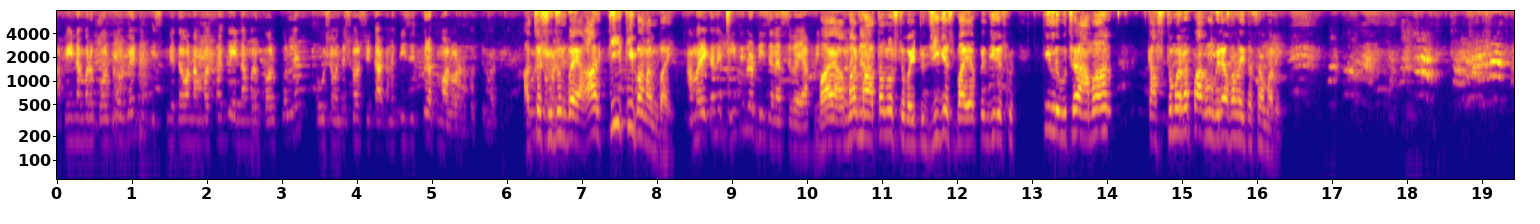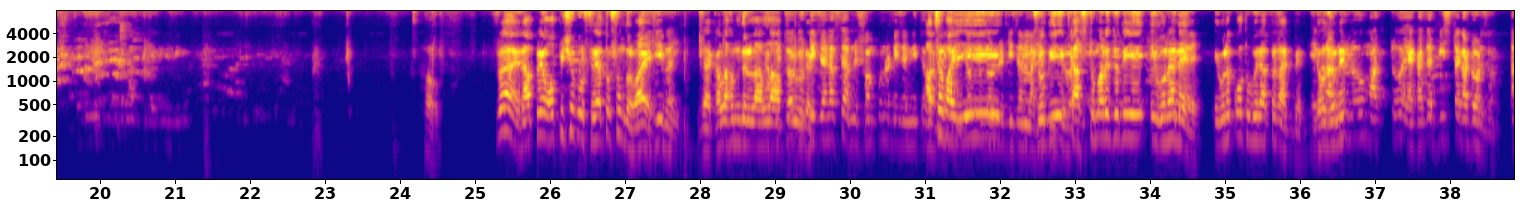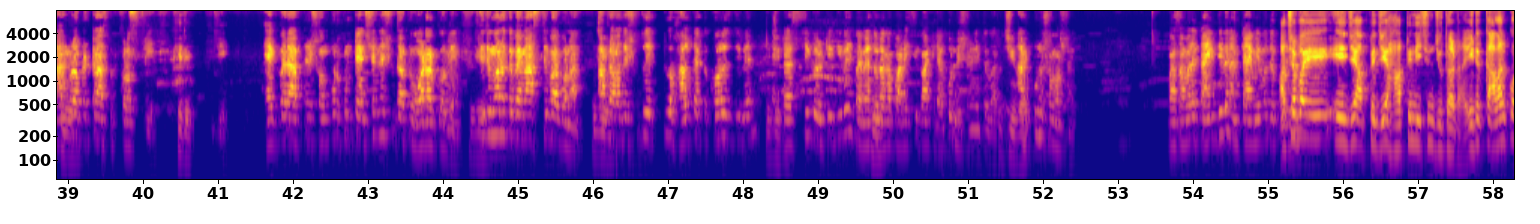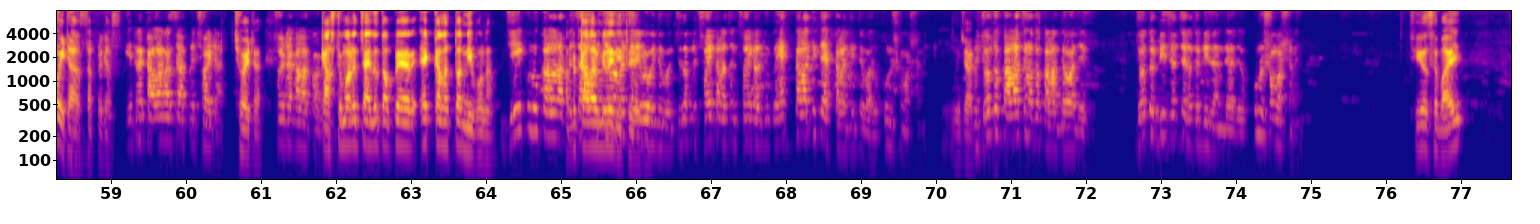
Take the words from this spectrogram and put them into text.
আপনি এই নাম্বারে কল করবেন স্ক্রিনে দেওয়া নাম্বার থাকবে এই নাম্বারে কল করলে অবশ্যই আমাদের সরাসরি কারখানায় ভিজিট করে আপনি মাল অর্ডার করতে পারবেন। আচ্ছা সুজন ভাই আর কি কি বানান ভাই? আমার এখানে বিভিন্ন ডিজাইন আছে ভাই আপনি ভাই আমার মাথা নষ্ট ভাই একটু জিজ্ঞেস ভাই আপনি জিজ্ঞেস কর কি লেবুছে আমার কাস্টমাররা পাগল করে ফেলাইতেছে আমারে। রাইট আপনি অফিসও করছেন এত সুন্দর ভাই। জি ভাই। যাক আলহামদুলিল্লাহ আল্লাহ আপনার ডিজাইন আছে আপনি সম্পূর্ণ ডিজাইন নিতে আচ্ছা ভাই ডিজাইন লাগে যদি কাস্টমারে যদি এগুলো নেয় এগুলো কত করে আপনি রাখবেন? ডজনে মাত্র এক হাজার বিশ টাকা ডজন তারপর আপনার ট্রান্সপোর্ট খরচ ফ্রি ফ্রি। একবারে আপনি সম্পূর্ণ কোন টেনশন নেই শুধু আপনি অর্ডার করবেন। যদি মনে করবেন আমি আসতে পারব না আপনি আমাদের শুধু একটু হালকা একটা খরচ দিবেন একটা সিকিউরিটি দিবেন বা এত টাকা পাঠিয়েছি বাকিটা কন্ডিশন নিতে পারবেন আর কোনো সমস্যা নেই। বাস আমাদের টাইম দিবেন আমি টাইমের মধ্যে আচ্ছা ভাই এই যে আপনি যে হাতে নিয়েছেন জুতাটা এটার কালার কয়টা আছে আপনার কাছে? এটার কালার আছে আপনি ছয়টা। ছয়টা। ছয়টা কালার পাবেন। কাস্টমারের চাইলেও তো এক কালার তো আর নিব না। যে কোনো কালার আপনি চান, আপনি দিতে হবে। যদি আপনি ছয় কালার চান ছয় কালার এক কালার দিতে এক কালার দিতে পারব কোনো সমস্যা নেই। আপনি যত কালার চান অত কালার দেওয়া যাবে যত ডিজাইন চান তত ডিজাইন দেওয়া যাবে কোনো সমস্যা নেই। ঠিক আছে ভাই।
